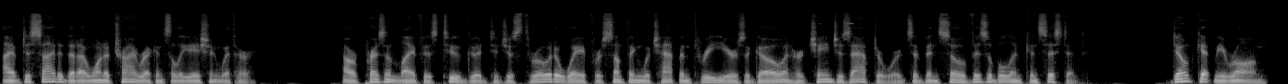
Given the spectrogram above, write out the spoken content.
I have decided that I want to try reconciliation with her. Our present life is too good to just throw it away for something which happened three years ago, and her changes afterwards have been so visible and consistent. Don't get me wrong,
